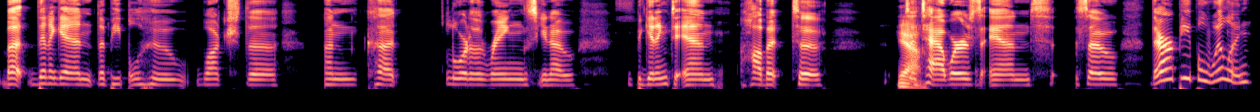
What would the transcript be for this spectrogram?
But then again, the people who watch the uncut Lord of the Rings, you know, beginning to end, Hobbit to Yeah. to Towers, and so there are people willing.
